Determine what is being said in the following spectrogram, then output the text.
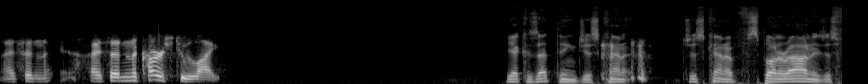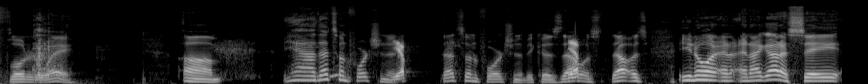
I said, "I said, and the car's too light." Yeah, because that thing just kind of just kind of spun around and just floated away. Um, yeah, that's unfortunate. Yep. That's unfortunate because that Yep. was that was you know and and I gotta say,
